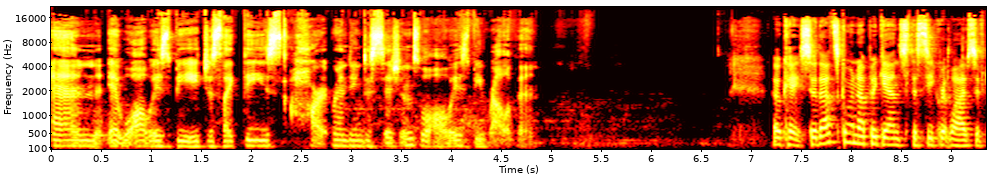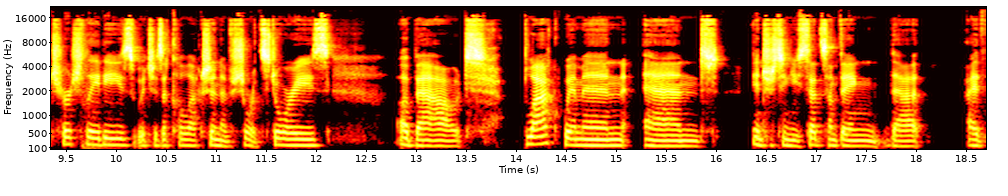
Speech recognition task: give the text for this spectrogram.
And it will always be just like these heartrending decisions will always be relevant. Okay, so that's going up against The Secret Lives of Church Ladies, which is a collection of short stories about Black women. And interesting, you said something that I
